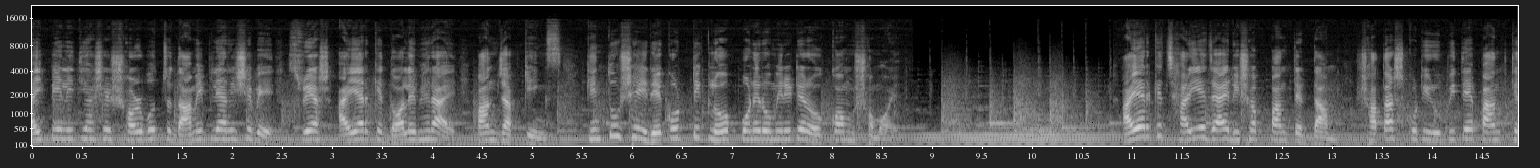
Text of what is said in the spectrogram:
আইপিএল ইতিহাসের সর্বোচ্চ দামি প্লেয়ার হিসেবে শ্রেয়াস আইয়ারকে দলে ভেড়ায় পাঞ্জাব কিংস। কিন্তু সেই রেকর্ড টিকল পনেরো মিনিটেরও কম সময়। আয়ারকে ছাড়িয়ে যায় ঋষভ পান্তের দাম। সাতাশ কোটি রুপিতে পান্তকে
